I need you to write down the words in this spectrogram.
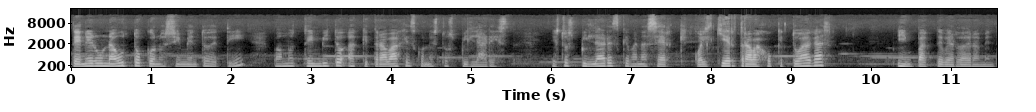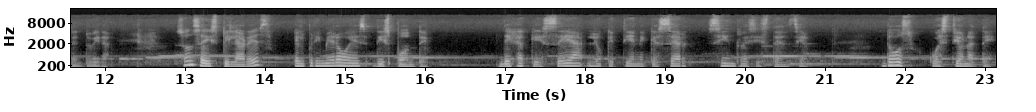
tener un autoconocimiento de ti, vamos, te invito a que trabajes con estos pilares, estos pilares que van a hacer que cualquier trabajo que tú hagas impacte verdaderamente en tu vida. Son seis pilares. El primero es disponte. Deja que sea lo que tiene que ser sin resistencia. Dos, cuestiónate.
